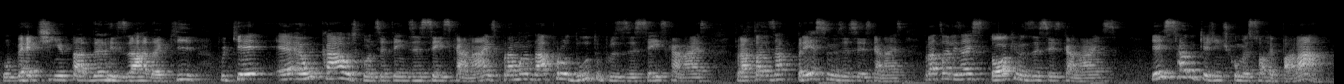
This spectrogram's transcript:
o Betinho tá dando risada aqui, porque é, é um caos quando você tem 16 canais para mandar produto para os 16 canais, para atualizar preço nos 16 canais, para atualizar estoque nos 16 canais. E aí sabe o que a gente começou a reparar?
